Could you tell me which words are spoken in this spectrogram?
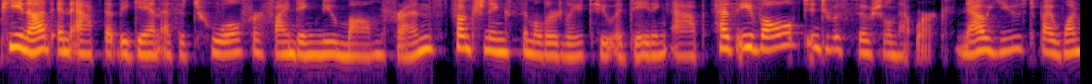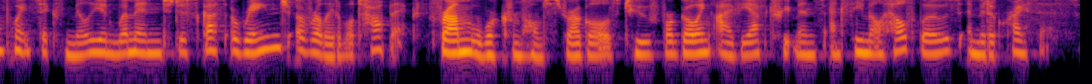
Peanut, an app that began as a tool for finding new mom friends, functioning similarly to a dating app, has evolved into a social network now used by 1.6 million women to discuss a range of relatable topics, from work from home struggles to foregoing IVF treatments and female health woes amid a crisis.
